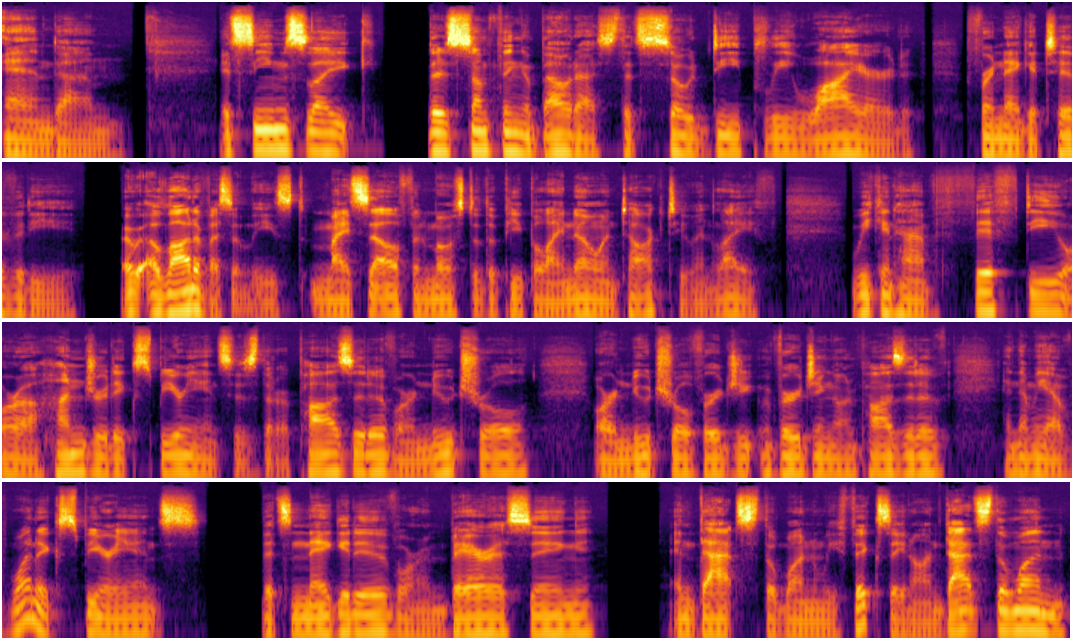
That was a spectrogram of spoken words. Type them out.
And um, it seems like there's something about us that's so deeply wired for negativity. A lot of us, at least, myself and most of the people I know and talk to in life, we can have 50 or 100 experiences that are positive or neutral or neutral verging on positive. And then we have one experience that's negative or embarrassing. And that's the one we fixate on. That's the one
